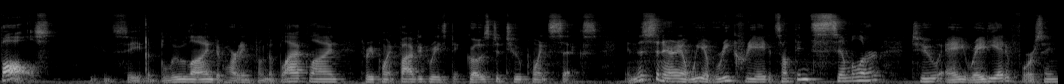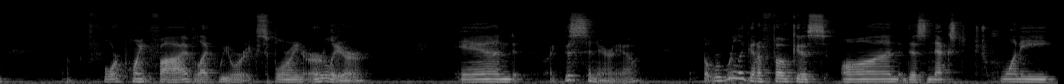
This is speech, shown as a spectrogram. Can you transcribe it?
falls You can see the blue line departing from the black line, 3.5 degrees goes to 2.6. In this scenario, we have recreated something similar to a radiative forcing of 4.5 like we were exploring earlier, and like this scenario, but we're really going to focus on this next 20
